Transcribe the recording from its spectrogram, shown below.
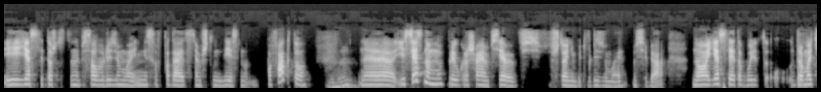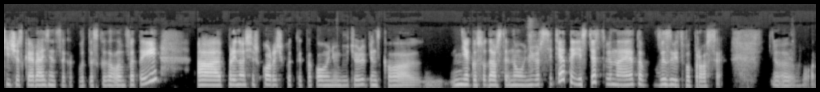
И если то, что ты написал в резюме, не совпадает с тем, что есть по факту, mm-hmm. естественно, мы приукрашаем все что-нибудь в резюме у себя. Но если это будет драматическая разница, как вот ты сказал, МФТИ, а приносишь корочку ты какого-нибудь Урюпинского негосударственного университета, естественно, это вызовет вопросы. Э, вот.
